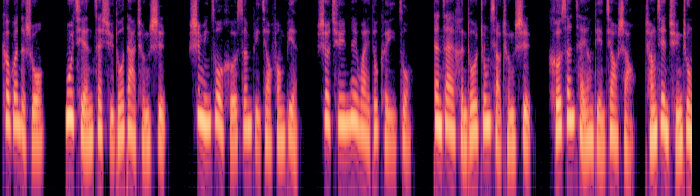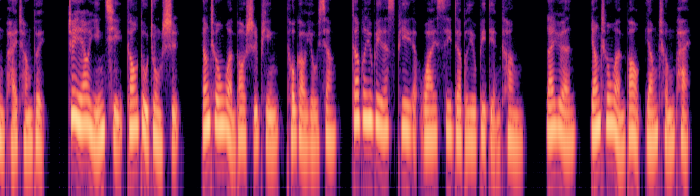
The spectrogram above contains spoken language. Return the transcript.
客观的说，目前在许多大城市，市民做核酸比较方便，社区内外都可以做。但在很多中小城市，核酸采样点较少，常见群众排长队，这也要引起高度重视。羊城晚报时评投稿邮箱：wbspycwb 点 com。来源。羊城晚报羊城派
